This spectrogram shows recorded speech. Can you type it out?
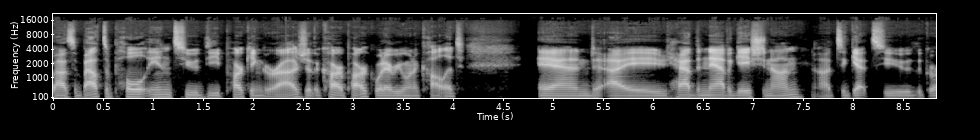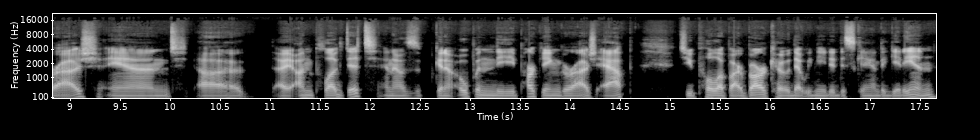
I was about to pull into the parking garage or the car park, whatever you want to call it. And I had the navigation on uh, to get to the garage, and uh, I unplugged it, and I was going to open the parking garage app to pull up our barcode that we needed to scan to get in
